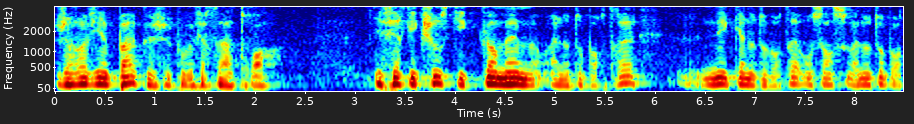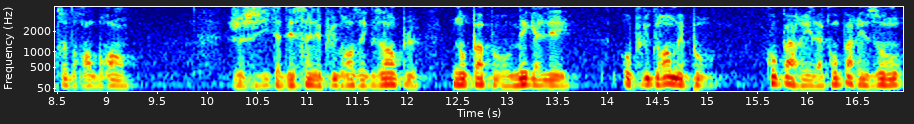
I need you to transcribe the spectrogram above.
je ne reviens pas que je pouvais faire ça à trois. Et faire quelque chose qui est quand même un autoportrait, euh, n'est qu'un autoportrait au sens où un autoportrait de Rembrandt. Je cite à dessin les plus grands exemples, non pas pour m'égaler au plus grand, mais pour comparer. La comparaison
